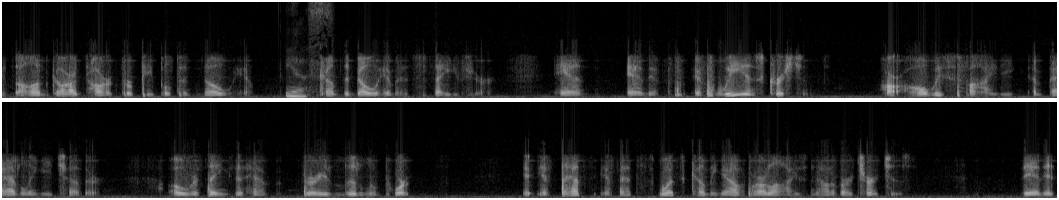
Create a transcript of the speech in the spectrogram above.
It's on God's heart for people to know Him, Yes. come to know Him as Savior, and and if if we as Christians are always fighting and battling each other over things that have very little importance, if that's if that's what's coming out of our lives and out of our churches, then it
